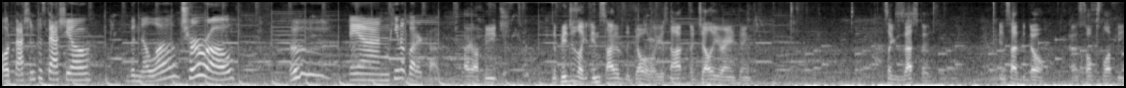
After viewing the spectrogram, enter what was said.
old fashioned pistachio, vanilla, churro, and peanut butter cup. I got peach. The peach is like inside of the dough, like it's not a jelly or anything. It's like zested inside the dough. And it's so fluffy.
